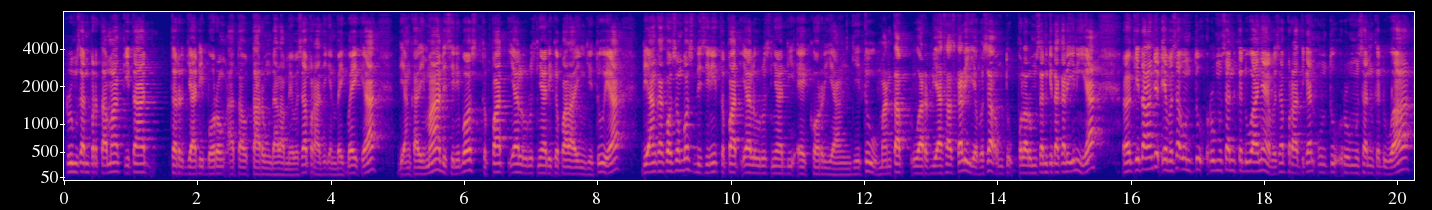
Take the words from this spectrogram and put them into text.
Rumusan pertama kita terjadi borong atau tarung dalam ya bos ya perhatikan baik-baik ya di angka 5 di sini bos tepat ya lurusnya di kepala yang gitu ya di angka kosong bos di sini tepat ya lurusnya di ekor yang gitu. Mantap luar biasa sekali ya bos untuk pola rumusan kita kali ini ya. E, kita lanjut ya bos untuk rumusan keduanya ya bos. Perhatikan untuk rumusan kedua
